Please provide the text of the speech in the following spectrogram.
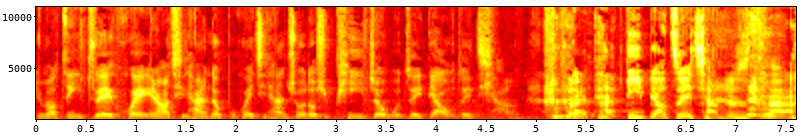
有没有自己最会，然后其他人都不会，其他人说的都是屁，只有我最屌，我最强。对他地表最强就是他。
